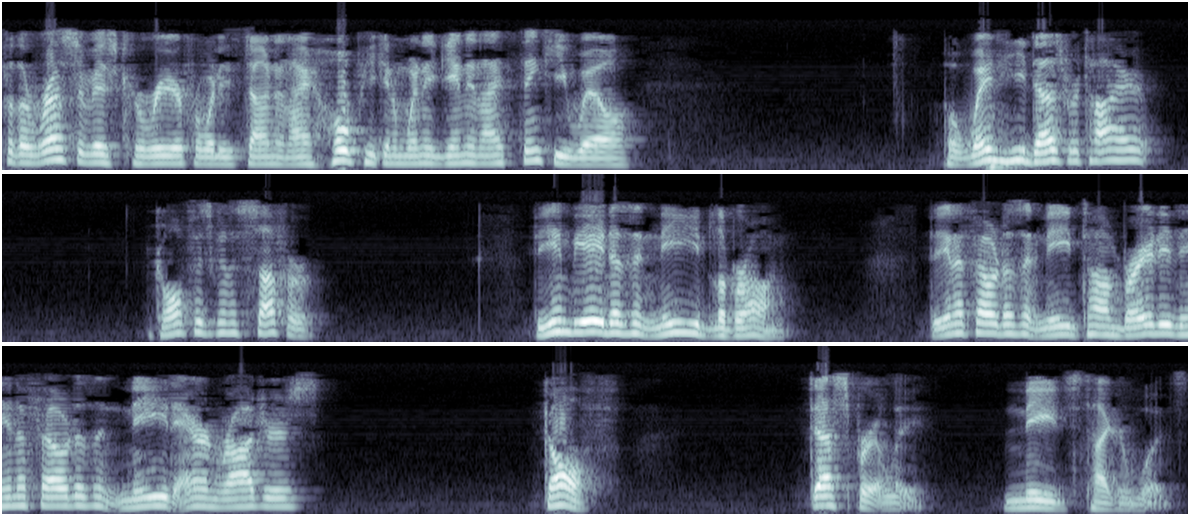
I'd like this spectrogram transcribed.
for the rest of his career for what he's done, and I hope he can win again, and I think he will. But when he does retire, golf is going to suffer. The NBA doesn't need LeBron. The NFL doesn't need Tom Brady. The NFL doesn't need Aaron Rodgers. Golf desperately needs Tiger Woods.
